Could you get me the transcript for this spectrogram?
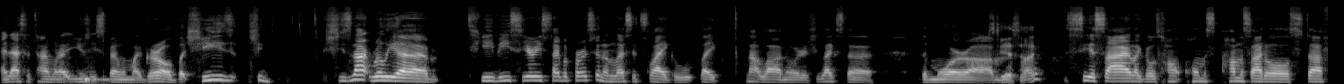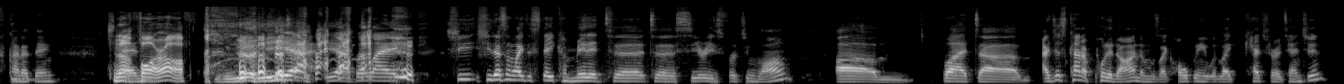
and that's the time when i usually spend with my girl but she's she she's not really a tv series type of person unless it's like like not law and order she likes the the more um CSI? csi like those hom- homic- homicidal stuff kind of thing it's not and- far off yeah, yeah, but like she she doesn't like to stay committed to to series for too long. Um, but um, I just kind of put it on and was like hoping it would like catch her attention,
